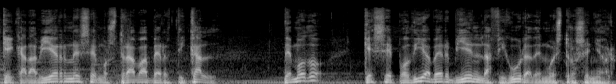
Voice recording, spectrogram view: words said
que cada viernes se mostraba vertical, de modo que se podía ver bien la figura de nuestro Señor.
